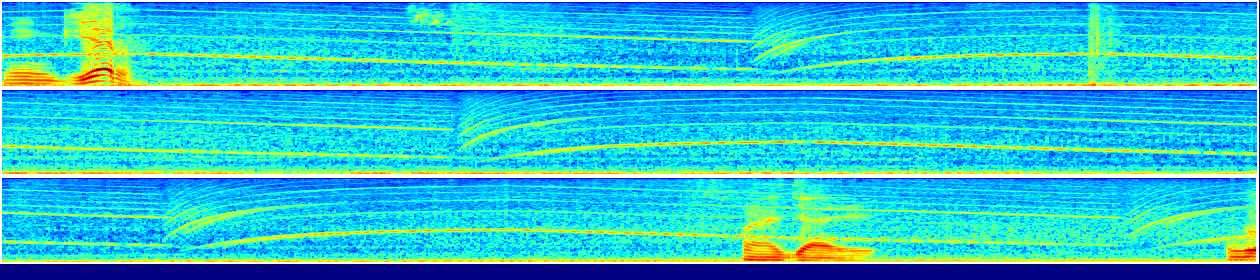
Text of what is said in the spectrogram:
Minggir. Anjay. Tunggu.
